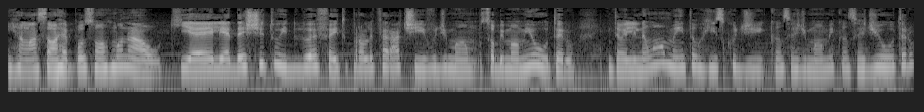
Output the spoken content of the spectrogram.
em relação à reposição hormonal, que é ele é destituído do efeito proliferativo de mama, sob mama e útero. Então ele não aumenta o risco de câncer de mama e câncer de útero,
